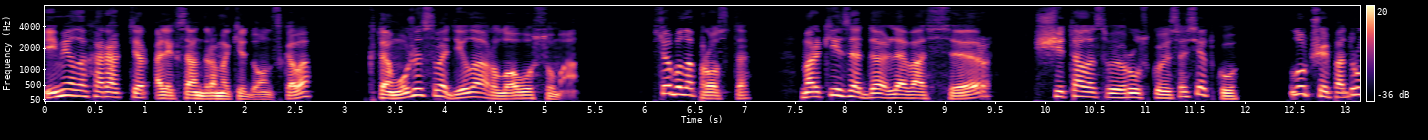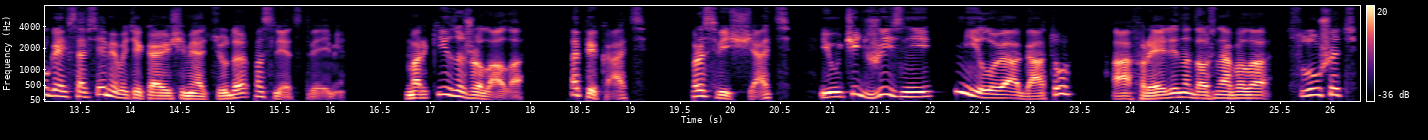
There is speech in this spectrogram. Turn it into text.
имело характер Александра Македонского, к тому же сводило Орлову с ума. Все было просто. Маркиза де Левассер считала свою русскую соседку лучшей подругой со всеми вытекающими отсюда последствиями. Маркиза желала опекать, просвещать и учить жизни милую Агату, а Фрейлина должна была слушать,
